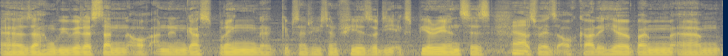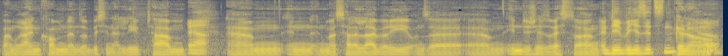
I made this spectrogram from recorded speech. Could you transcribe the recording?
äh, Sachen, wie wir das dann auch an den Gast bringen. Da gibt es natürlich dann viel so die Experiences, ja. was wir jetzt auch gerade hier beim, ähm, beim Reinkommen dann so ein bisschen erlebt haben. Ja. Ähm, in, in Masala Library, unser ähm, indisches Restaurant. In dem wir hier sitzen. Genau.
